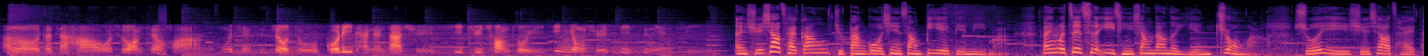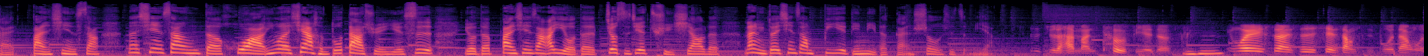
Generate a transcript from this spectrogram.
Hello，大家好，我是王建华，目前是就读国立台南大学戏剧创作与应用学系四年级。嗯，学校才刚举办过线上毕业典礼嘛，那因为这次的疫情相当的严重啊，所以学校才改办线上。那线上的话，因为现在很多大学也是有的办线上啊，有的就直接取消了。那你对线上毕业典礼的感受是怎么样？是觉得还蛮特别的，嗯哼，因为虽然是线上直播，但我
